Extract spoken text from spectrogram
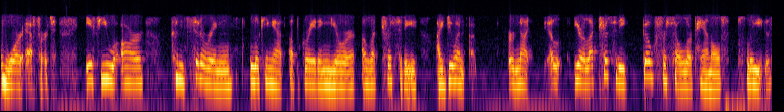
war effort. If you are considering looking at upgrading your electricity, I do, an, or not your electricity, go for solar panels, please.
